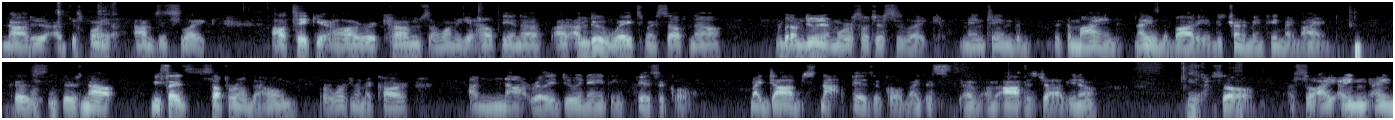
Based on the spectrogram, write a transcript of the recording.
nah, dude. At this point, yeah. I'm just like, I'll take it however it comes. I want to get healthy enough. I, am doing weights myself now, but I'm doing it more so just to like maintain the like the mind, not even the body. I'm just trying to maintain my mind because mm-hmm. there's not besides stuff around the home or working on my car. I'm not really doing anything physical. My job's not physical. Like this, I'm, I'm office job, you know. Yeah. So, so I, I, I,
